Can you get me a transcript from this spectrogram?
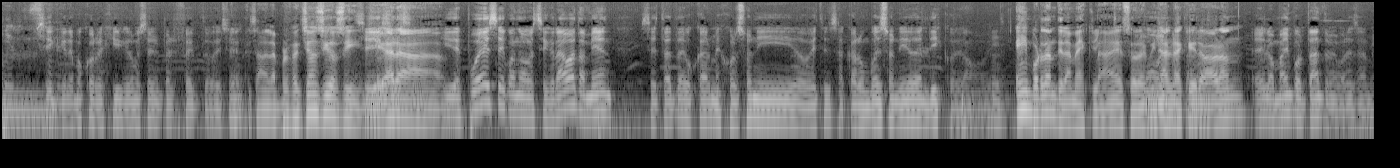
corregí. Sí, queremos corregir, queremos ser imperfectos, ¿viste? o sea, la perfección sí o sí, Sí, llegar sí, a... Y después, eh, cuando se graba también, se trata de buscar mejor sonido, ¿viste? Sacar un buen sonido del disco, digamos. ¿viste? Es importante la mezcla, ¿eh? Sobre el final, que grabaron, Es lo más importante, me parece a mí.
